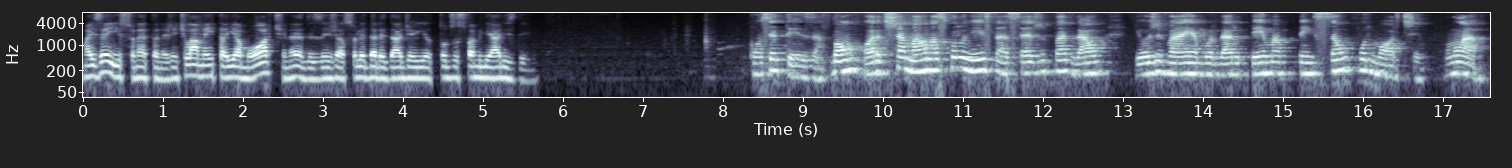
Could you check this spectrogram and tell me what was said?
mas é isso, né, Tânia? A gente lamenta aí a morte, né? Deseja solidariedade aí a todos os familiares dele. Com certeza. Bom, hora de chamar o nosso colunista, Sérgio Pardal, que hoje vai abordar o tema pensão por morte. Vamos lá.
